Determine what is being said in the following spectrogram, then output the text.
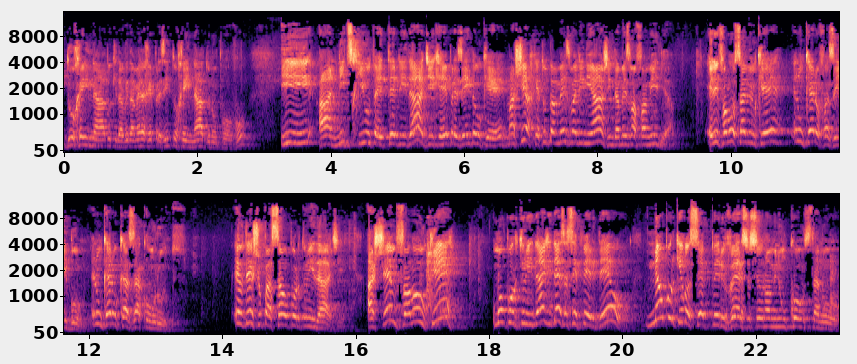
do reinado, que Davi Amélia representa o reinado no povo, e a Nitzchiut, a eternidade, que representa o quê? Mashiach, que é tudo da mesma linhagem, da mesma família. Ele falou, sabe o quê? Eu não quero fazer Ibum, eu não quero casar com Ruth. Eu deixo passar a oportunidade. Hashem falou o quê? Uma oportunidade dessa você perdeu? Não porque você é perverso, seu nome não consta no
